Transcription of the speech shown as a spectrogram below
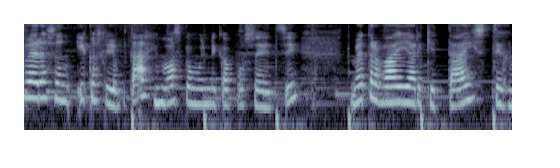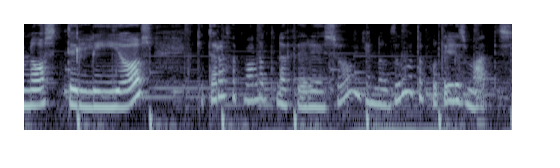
Πέρασαν 20 λεπτά, η μάσκα μου είναι κάπως έτσι. Με τραβάει αρκετά, έχει στεγνώσει τελείως και τώρα θα πάω να την αφαιρέσω για να δούμε το αποτέλεσμά της.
